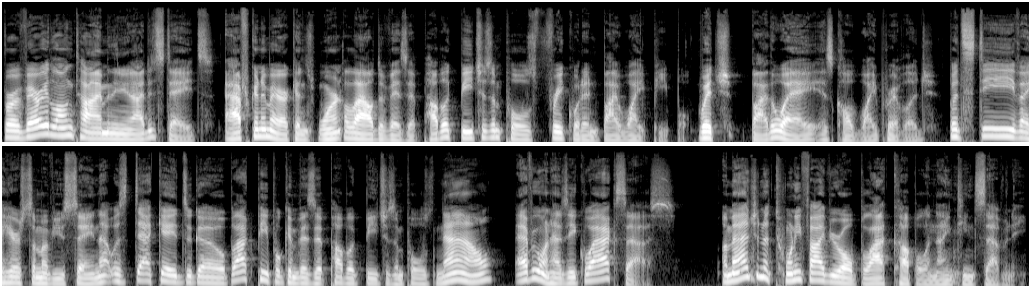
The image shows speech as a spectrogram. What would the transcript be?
For a very long time in the United States, African Americans weren't allowed to visit public beaches and pools frequented by white people, which, by the way, is called white privilege. But, Steve, I hear some of you saying that was decades ago. Black people can visit public beaches and pools now. Everyone has equal access. Imagine a 25 year old black couple in 1970.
